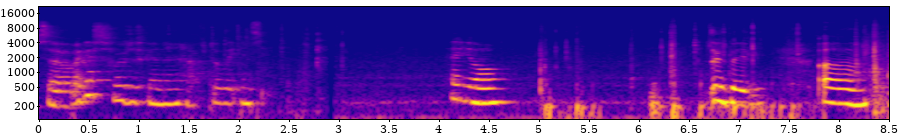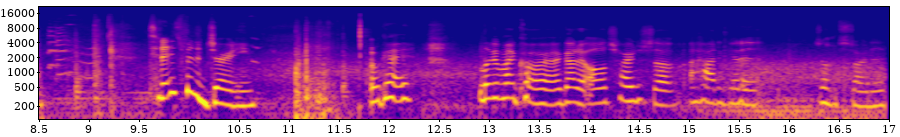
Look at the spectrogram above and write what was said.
So I guess we're just gonna have to wait and see. Hey y'all. There's baby. Um today's been a journey. Okay. Look at my car. I got it all charged up. I had to get it jump started.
